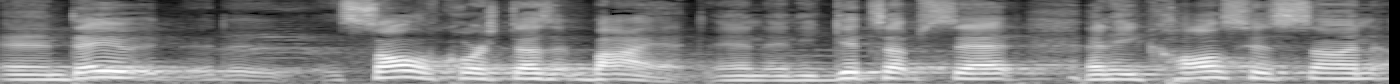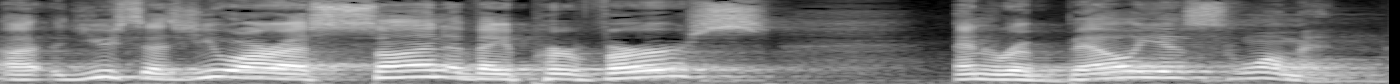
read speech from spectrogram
and David, Saul, of course, doesn't buy it. And, and he gets upset and he calls his son, uh, you says, You are a son of a perverse and rebellious woman.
